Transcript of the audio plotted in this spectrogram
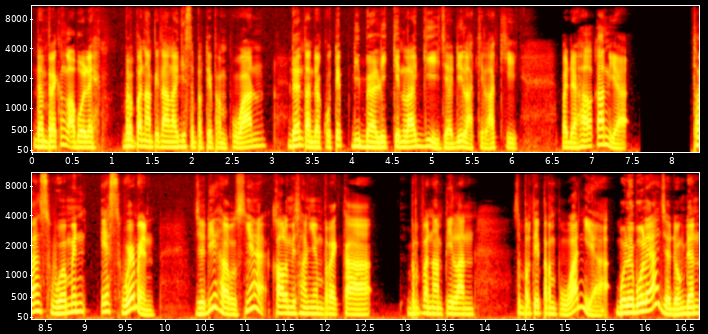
dan mereka nggak boleh berpenampilan lagi seperti perempuan dan tanda kutip dibalikin lagi jadi laki-laki. Padahal kan ya trans women is women. Jadi harusnya kalau misalnya mereka berpenampilan seperti perempuan ya boleh-boleh aja dong. Dan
